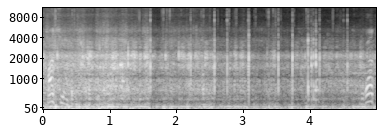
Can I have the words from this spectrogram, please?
Traction. Droite.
